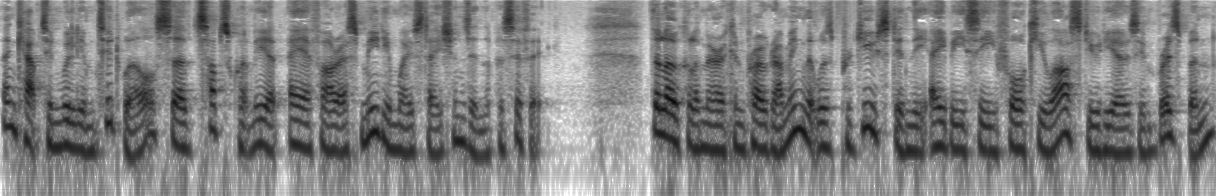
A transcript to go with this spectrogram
and Captain William Tidwell served subsequently at AFRS medium wave stations in the Pacific. The local American programming that was produced in the ABC 4QR studios in Brisbane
